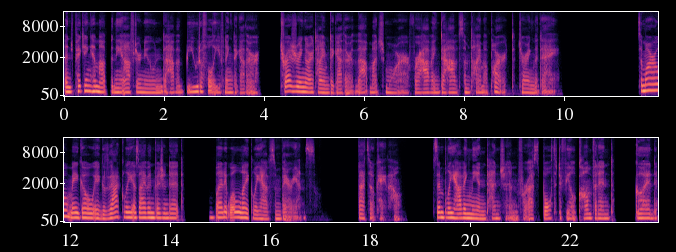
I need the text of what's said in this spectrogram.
and picking him up in the afternoon to have a beautiful evening together, treasuring our time together that much more for having to have some time apart during the day. Tomorrow may go exactly as I've envisioned it, but it will likely have some variance. That's okay, though. Simply having the intention for us both to feel confident, good,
